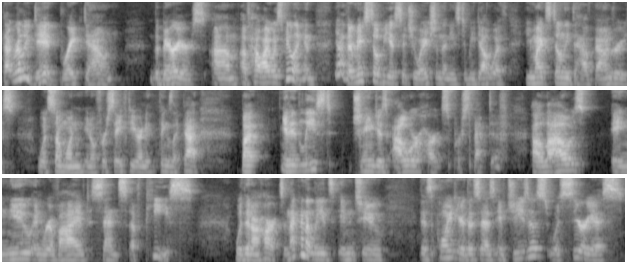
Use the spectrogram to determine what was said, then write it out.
that really did break down the barriers um, of how I was feeling. And yeah, there may still be a situation that needs to be dealt with. You might still need to have boundaries with someone, you know, for safety or any things like that. But it at least changes our heart's perspective, allows a new and revived sense of peace within our hearts. And that kind of leads into this point here that says if Jesus was serious,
